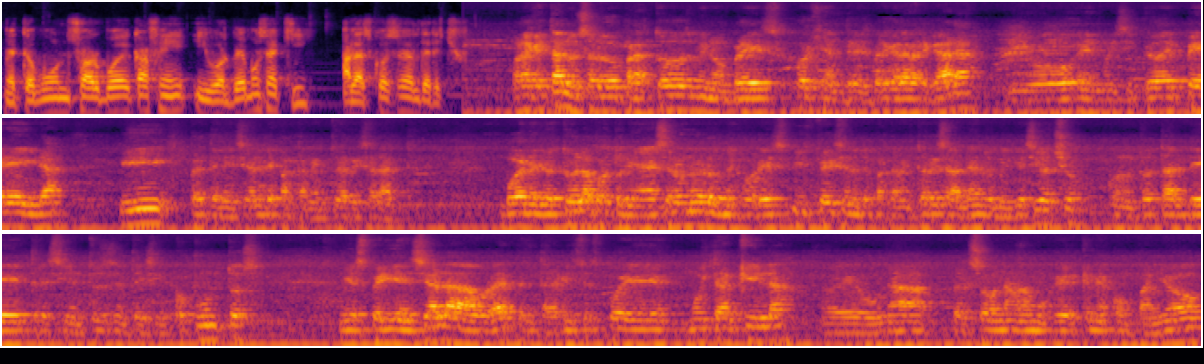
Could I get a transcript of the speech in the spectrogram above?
me tomo un sorbo de café y volvemos aquí a las cosas del derecho. Hola, ¿qué tal? Un saludo para todos. Mi nombre es Jorge Andrés Vergara Vergara, vivo en el municipio de Pereira y pertenece al departamento de Risaralda. Bueno, yo tuve la oportunidad de ser uno de los mejores IPEX en el departamento de Risaralda en el 2018, con un total de 365 puntos mi experiencia a la hora de el fue muy tranquila. Eh, una persona, una mujer que me acompañó,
